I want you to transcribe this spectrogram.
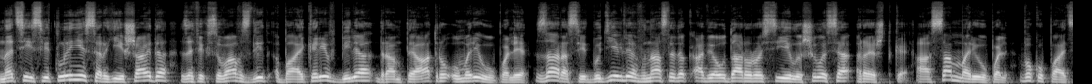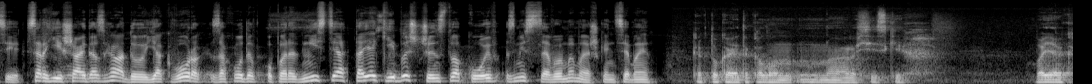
На цій світлині Сергій Шайда зафіксував зліт байкерів біля драмтеатру у Маріуполі. Зараз від будівлі внаслідок авіаудару Росії лишилися рештки, а сам Маріуполь в окупації. Сергій Шайда згадує, як ворог заходив у передмістя та які безчинства коїв з місцевими мешканцями. Как только эта колонна российских Бояк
